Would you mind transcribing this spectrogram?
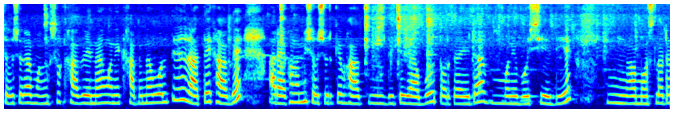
শ্বশুর আর মাংস খাবে না। মানে খাবে না বলতে রাতে খাবে। আর এখন আমি শ্বশুরকে ভাত দিতে যাব তরকারিটা মানে বসিয়ে দিয়ে। আর মশলাটা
